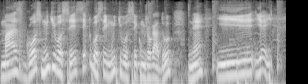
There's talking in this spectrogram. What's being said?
mas gosto muito de você, sempre gostei muito de você como jogador, né? E, e é isso.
